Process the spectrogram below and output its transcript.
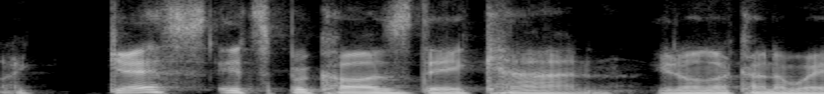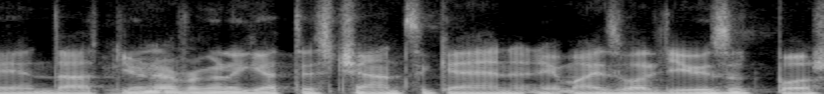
I guess it's because they can, you know, that kind of way, and that you're never going to get this chance again, and you might as well use it. But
